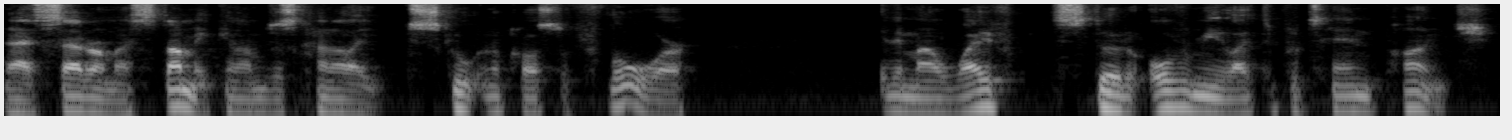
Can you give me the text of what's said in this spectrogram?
and I sat on my stomach and I'm just kind of like scooting across the floor and then my wife stood over me like to pretend punch,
